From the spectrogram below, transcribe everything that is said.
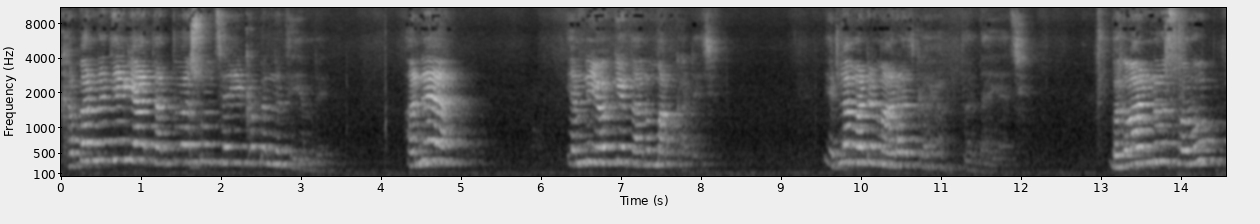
ખબર નથી કે આ તત્વ શું છે, એ ખબર નથી એમને. અને એમની યોગ્યતાનું માપ કાઢે છે. એટલા માટે મહારાજ કહે, અંતરદાયા છે. ભગવાનનું સ્વરૂપ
